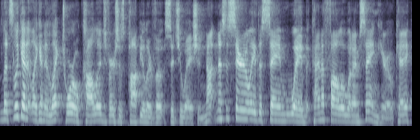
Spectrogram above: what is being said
let's look at it like an electoral college versus popular vote situation. Not necessarily the same way, but kind of follow what I'm saying here, okay?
